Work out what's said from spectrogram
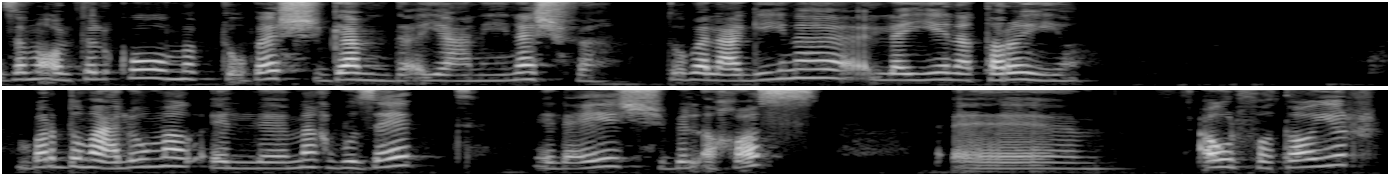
وزي ما قلت لكم ما بتبقاش جامدة يعني ناشفة. تبقى العجينة لينة طرية. برضو معلومة المخبوزات العيش بالأخص آه، أو الفطاير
